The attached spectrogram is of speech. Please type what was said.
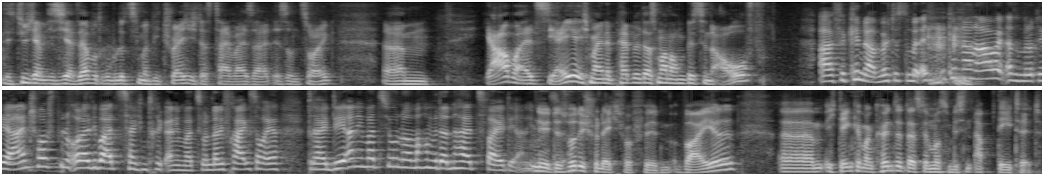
natürlich haben die sich ja selber drüber lustig gemacht, wie trashig das teilweise halt ist und Zeug. Ähm, ja, aber als Serie, ich meine, peppelt das mal noch ein bisschen auf. Aber für Kinder, möchtest du mit echten Kindern arbeiten, also mit realen Schauspielern oder lieber als Zeichentrick-Animation? Dann die Frage ist auch eher 3D-Animation oder machen wir dann halt 2D-Animation? Nee, das würde ich schon echt verfilmen, weil ähm, ich denke, man könnte das, wenn man es ein bisschen updatet.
